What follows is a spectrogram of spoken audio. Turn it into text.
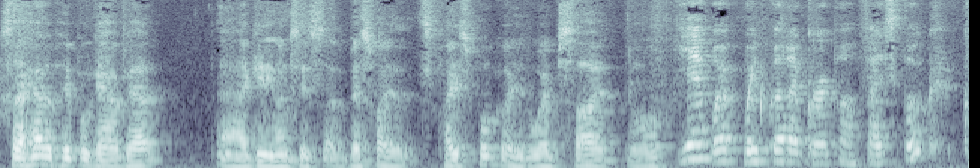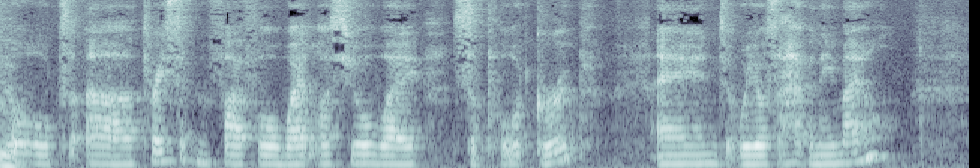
So, how do people go about uh, getting onto this? The best way it's Facebook or your website or Yeah, we're, we've got a group on Facebook called uh, 3754 Weight Loss Your Way Support Group. And we also have an email.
